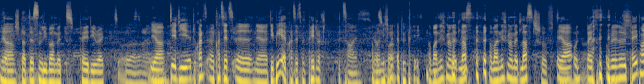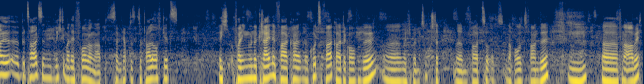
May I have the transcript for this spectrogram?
Ja. stattdessen lieber mit PayDirect oder. ja, die, die, du kannst, äh, kannst jetzt äh, in der DB-App kannst jetzt mit PayDirect bezahlen, aber Ja, nicht mit Apple Pay. Aber nicht mehr mit Last, aber nicht mehr mit Lastschrift. so. Ja, und, bei, wenn du mit PayPal äh, bezahlst, dann bricht immer der Vorgang ab. Ich habe das total oft jetzt. Ich vor allem nur eine kleine Fahrkarte, eine kurze Fahrkarte kaufen will, äh, weil ich beim Zug statt ähm, Fahrrad zu, nach Hause fahren will, Mhm. äh, von der Arbeit.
